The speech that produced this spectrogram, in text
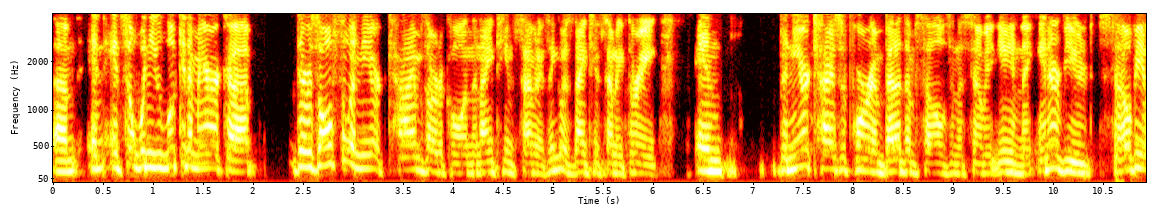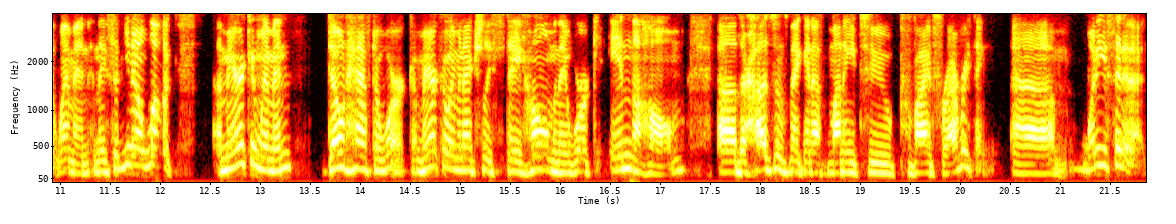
Um, and, and so when you look at America, there's also a New York Times article in the 1970s, I think it was 1973, and the New York Times reporter embedded themselves in the Soviet Union. They interviewed Soviet women and they said, you know, look, American women don't have to work. American women actually stay home and they work in the home. Uh, their husbands make enough money to provide for everything. Um, what do you say to that?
